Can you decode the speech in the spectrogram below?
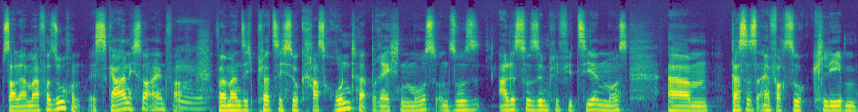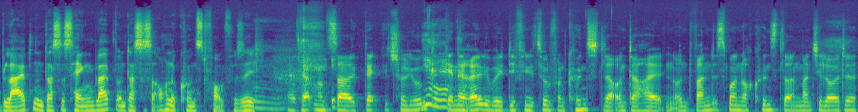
Soll er mal versuchen. Ist gar nicht so einfach, weil man sich plötzlich so krass runterbrechen muss und so alles so simplifizieren muss, ähm, dass es einfach so kleben bleibt und dass es hängen bleibt und das ist auch eine Kunstform für sich. Ja, wir hatten uns da, de, Entschuldigung, Ja, ja, generell über die Definition von Künstler unterhalten und wann ist man noch Künstler und manche Leute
